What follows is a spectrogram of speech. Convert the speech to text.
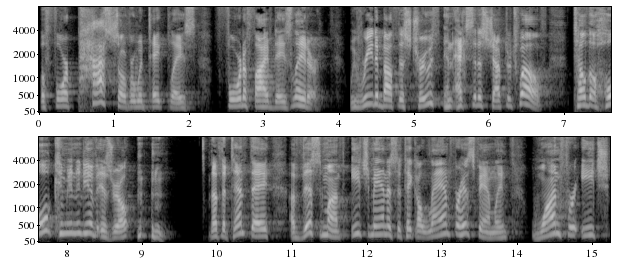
before Passover would take place four to five days later. We read about this truth in Exodus chapter 12. Tell the whole community of Israel that the 10th day of this month, each man is to take a lamb for his family, one for each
